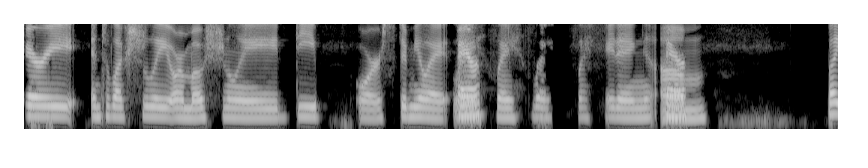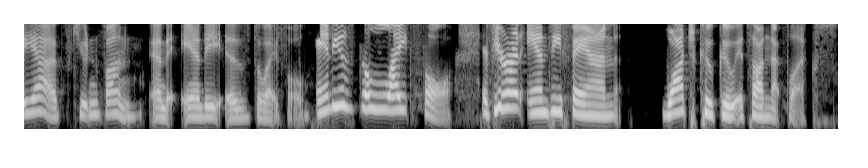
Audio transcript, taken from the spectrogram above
very intellectually or emotionally deep or stimulate Fair. lay, lay, lay, hating. Fair. Um, but yeah, it's cute and fun, and Andy is delightful. andy is delightful if you're an andy fan watch cuckoo it's on netflix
